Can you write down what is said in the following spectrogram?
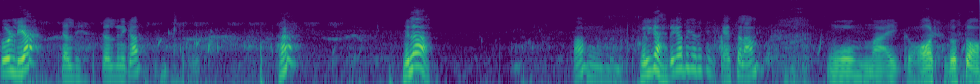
तोड़ लिया जल्दी जल्दी निकाल मिला? हाँ? मिल गया? देखा देखा देखा। कैसा आम? ओ माय गॉड दोस्तों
